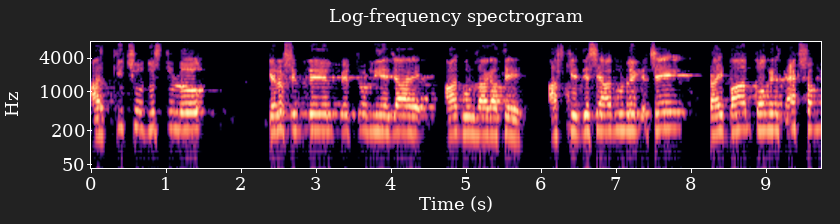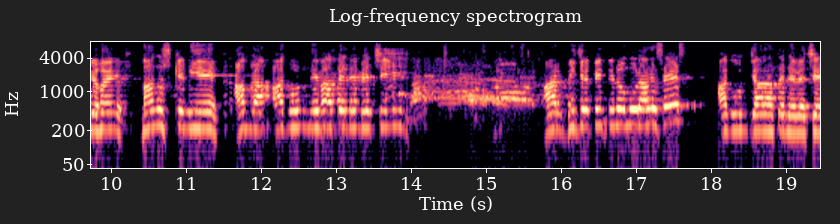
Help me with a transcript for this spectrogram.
আর কিছু দুষ্টু লোক কেরোসিন তেল, পেট্রোল নিয়ে যায় আগুন লাগাতে। আজকে দেশে আগুন লেগেছে, তাই বাম কংগ্রেস একসঙ্গে হয়ে মানুষকে নিয়ে আমরা আগুন নেভাতে নেমেছি। আর বিজেপি তৃণমূল আর আগুন জ্বালাতে নেমেছে।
